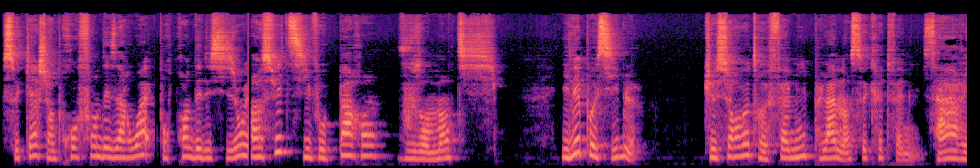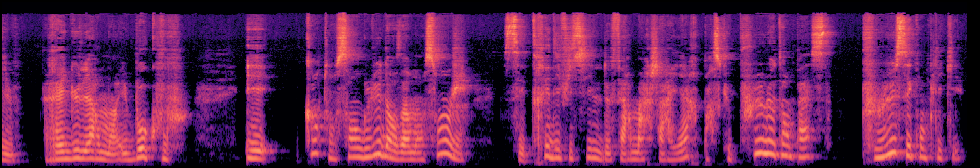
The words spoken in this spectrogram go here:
se cache un profond désarroi pour prendre des décisions. Ensuite, si vos parents vous ont menti, il est possible que sur votre famille plane un secret de famille. Ça arrive régulièrement et beaucoup. Et quand on s'englue dans un mensonge, c'est très difficile de faire marche arrière parce que plus le temps passe, plus c'est compliqué.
